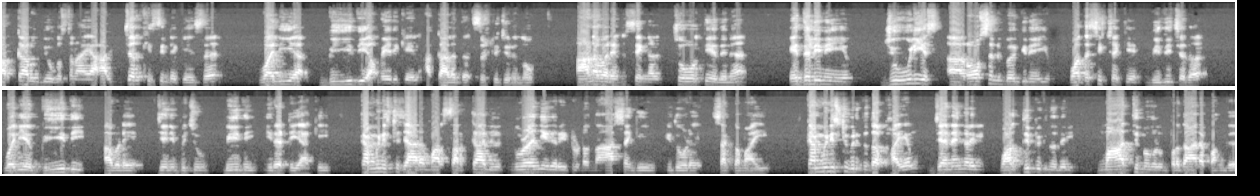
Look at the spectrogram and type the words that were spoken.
സർക്കാർ ഉദ്യോഗസ്ഥനായ അൽജർ ഹിസിന്റെ കേസ് വലിയ ഭീതി അമേരിക്കയിൽ അക്കാലത്ത് സൃഷ്ടിച്ചിരുന്നു. ആണവ രഹസ്യങ്ങൾ ചോർത്തിയതിന് എദലിനെയും ജൂലിയസ് റോസൻബർഗിനെയും വധശിക്ഷയ്ക്ക് വിധിച്ചത് വലിയ ഭീതി അവിടെ ജനിപ്പിച്ചു. ഭീതി ഇരട്ടിയാക്കി. കമ്മ്യൂണിസ്റ്റ് ചാരന്മാർ സർക്കാരിൽ നുഴഞ്ഞു കയറിയിട്ടുണ്ടെന്ന ആശങ്കയും ഇതോടെ ശക്തമായി. കമ്മ്യൂണിസ്റ്റ് വിരുദ്ധത ഭയം ജനങ്ങളിൽ വർദ്ധിപ്പിക്കുന്നതിൽ മാധ്യമങ്ങളും പ്രധാന പങ്ക്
